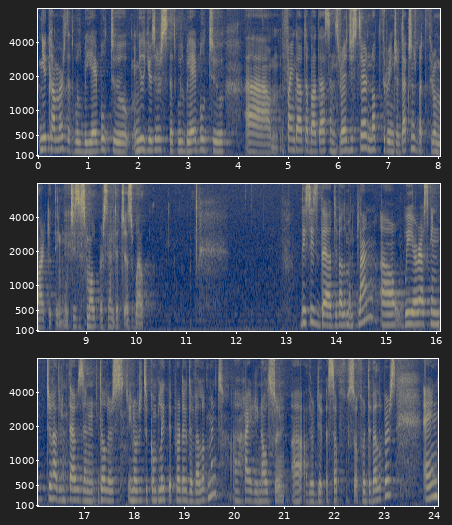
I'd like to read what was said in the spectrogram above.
newcomers that will be able to, new users that will be able to um, find out about us and register, not through introductions, but through marketing, which is a small percentage as well. This is the development plan. Uh, we are asking $200,000 in order to complete the product development, uh, hiring also uh, other de software developers. And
